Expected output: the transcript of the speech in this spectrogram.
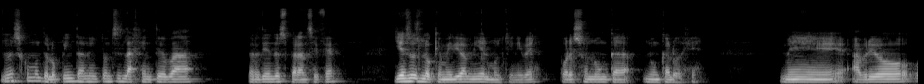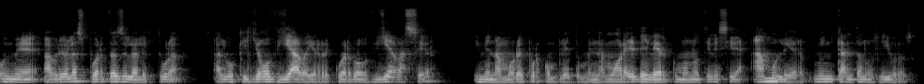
no es como te lo pintan, entonces la gente va perdiendo esperanza y fe. Y eso es lo que me dio a mí el multinivel, por eso nunca, nunca lo dejé. Me abrió, me abrió las puertas de la lectura, algo que yo odiaba y recuerdo odiaba hacer, y me enamoré por completo, me enamoré de leer como no tienes idea, amo leer, me encantan los libros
